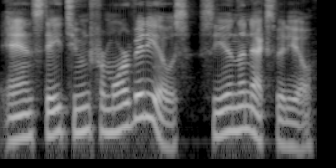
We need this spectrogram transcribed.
and stay tuned for more videos. See you in the next video.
